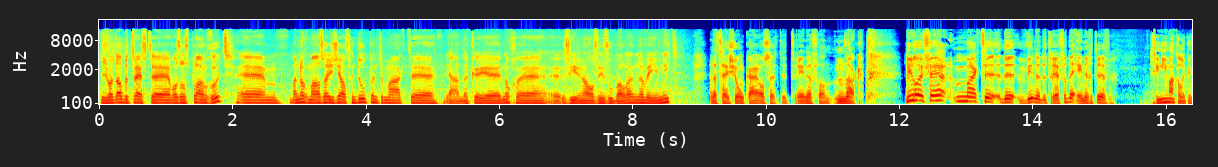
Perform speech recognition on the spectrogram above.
Dus wat dat betreft was ons plan goed. Um, maar nogmaals, als je zelf geen doelpunten maakt... Ja, dan kun je nog uh, 4,5 uur voetballen en dan win je hem niet. En dat zei John Karels, de trainer van NAC. Leroy Fer maakte de winnende treffer, de enige treffer. Het ging niet makkelijk, hè?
